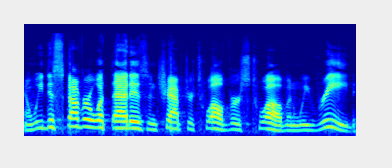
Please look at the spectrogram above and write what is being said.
And we discover what that is in chapter 12, verse 12, and we read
